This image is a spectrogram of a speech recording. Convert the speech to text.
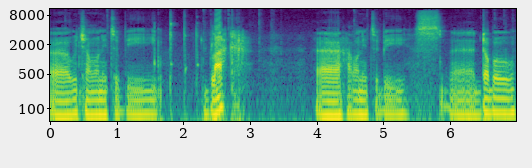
uh, which I want it to be black uh, I want it to be uh, double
